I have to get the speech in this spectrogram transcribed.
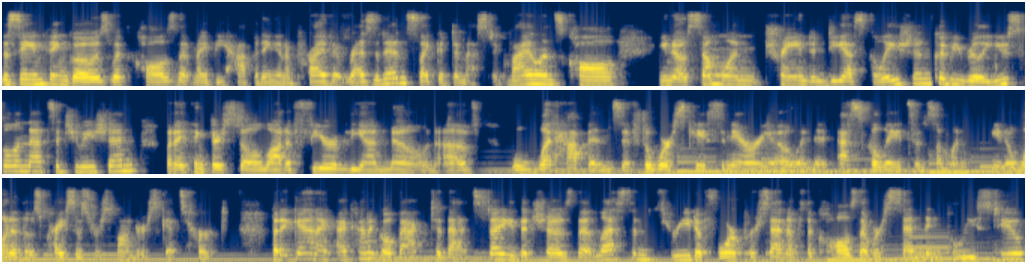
The same thing goes with calls that might be happening in a private residence, like a domestic violence call. You know, someone trained in de escalation could be really useful in that situation. But I think there's still a lot of fear of the unknown of, well, what happens if the worst case scenario and it escalates and someone, you know, one of those crisis responders gets hurt. But again, I, I kind of go back to that study that shows that less than three to 4% of the calls that we're sending police to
